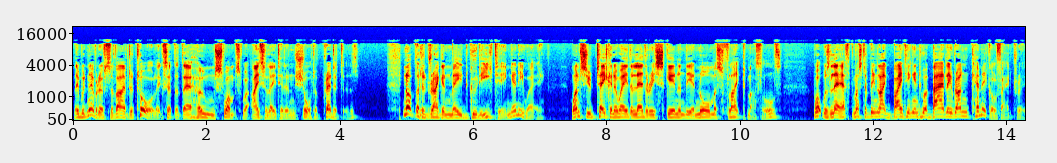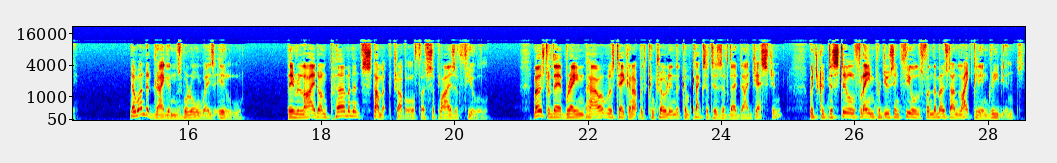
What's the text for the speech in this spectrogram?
They would never have survived at all, except that their home swamps were isolated and short of predators. Not that a dragon made good eating, anyway. Once you'd taken away the leathery skin and the enormous flight muscles, what was left must have been like biting into a badly run chemical factory. No wonder dragons were always ill. They relied on permanent stomach trouble for supplies of fuel. Most of their brain power was taken up with controlling the complexities of their digestion, which could distill flame producing fuels from the most unlikely ingredients.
